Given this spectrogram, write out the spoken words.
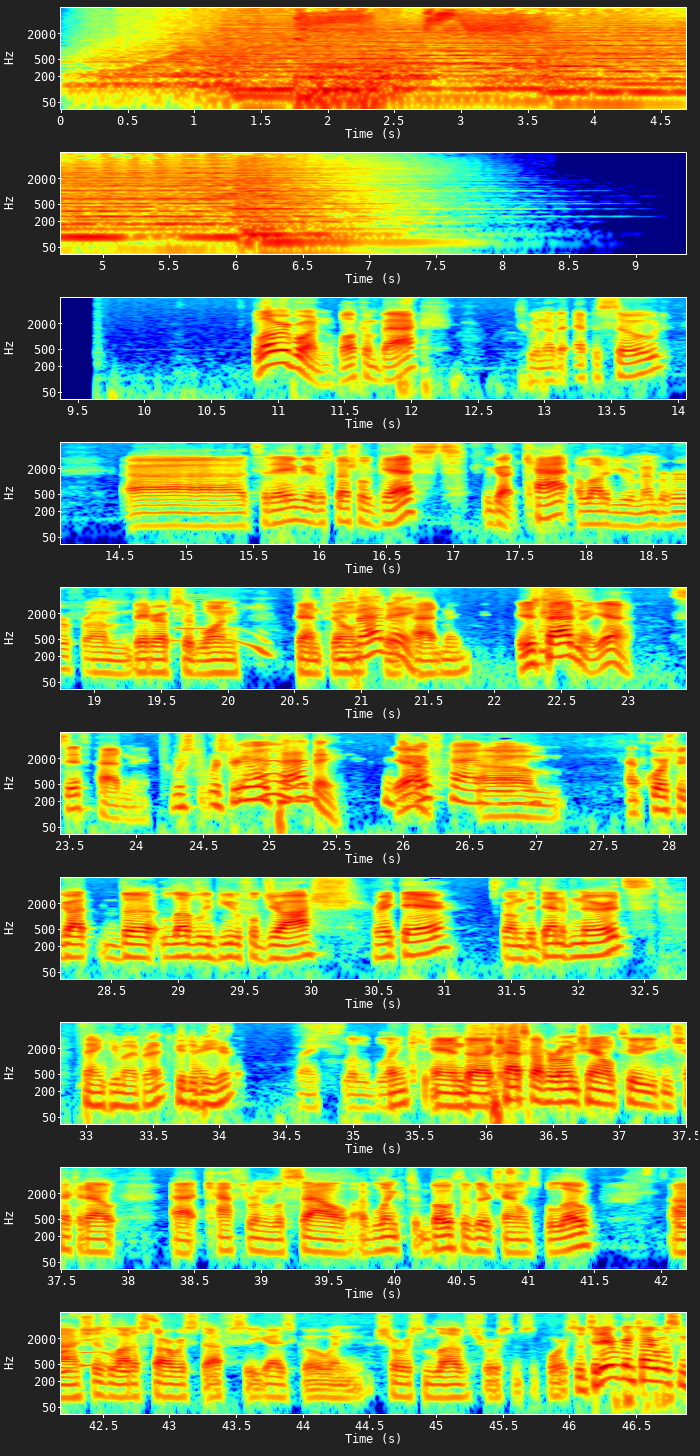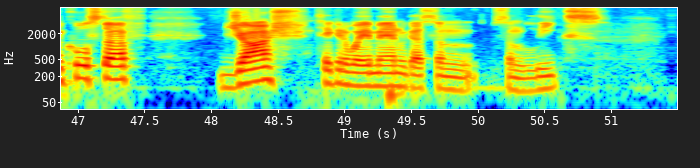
Hello, everyone. Welcome back to another episode. Uh, today we have a special guest. We got Kat. A lot of you remember her from Vader Episode One fan film. Padme. Padme. It is Padme. Yeah, Sith Padme. We're, we're streaming with Padme. Yeah. Darth Padme. Um, of course, we got the lovely, beautiful Josh right there from the Den of Nerds. Thank you, my friend. Good to be here. Nice little blink. And uh, Kat's got her own channel too. You can check it out at Catherine LaSalle. I've linked both of their channels below. Uh, she does a lot of Star Wars stuff, so you guys go and show her some love, show her some support. So today we're going to talk about some cool stuff. Josh, take it away, man. We got some some leaks.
